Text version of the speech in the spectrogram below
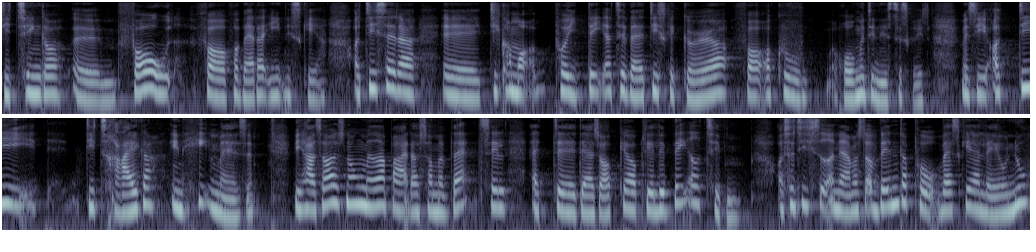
de tænker øh, forud for, for, hvad der egentlig sker. Og de, sætter, øh, de kommer på idéer til, hvad de skal gøre for at kunne rumme de næste skridt. Man siger. Og de, de trækker en hel masse. Vi har så også nogle medarbejdere, som er vant til, at øh, deres opgaver bliver leveret til dem. Og så de sidder nærmest og venter på, hvad skal jeg lave nu?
